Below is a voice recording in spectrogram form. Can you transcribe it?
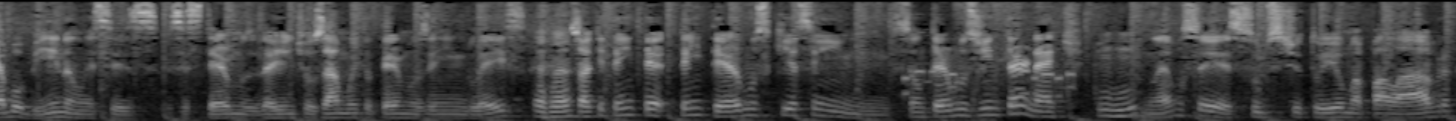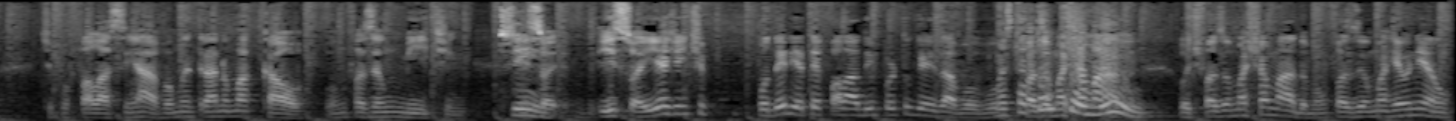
que abobinam esses, esses termos, da gente usar muito termos em inglês. Uhum. Só que tem, ter- tem termos que, assim, são termos de internet. Uhum. Não é você substituir uma palavra, tipo, falar assim, ah, vamos entrar numa call, vamos fazer um meeting. Sim. Isso, aí- isso aí a gente poderia ter falado em português. Ah, vou, vou tá fazer uma comum. chamada. Vou te fazer uma chamada, vamos fazer uma reunião.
